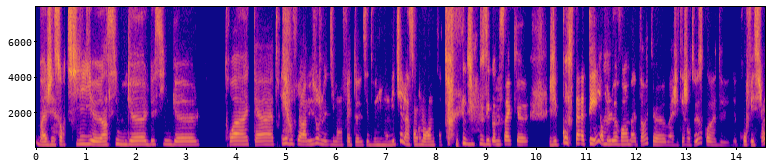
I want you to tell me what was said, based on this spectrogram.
bah, j'ai sorti euh, un single, deux singles, 3, 4. Et au fur et à mesure, je me dis, mais en fait, euh, c'est devenu mon métier, là, sans que je me rende compte. du coup, c'est comme ça que j'ai constaté, en me levant un matin, que bah, j'étais chanteuse quoi, de, profession.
